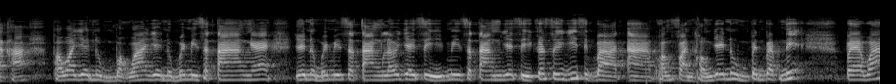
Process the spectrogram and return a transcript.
นะคะ เพราะว่ายายหนุ่มบอกว่ายายหนุ่มไม่มีสตางค์ไงยายหนุ่มไม่มีสตางค์แล้วยายสีมีสตางค์ยายสีก็ซื้อยี่สิบาทอ่าความฝันของยายหนุ่มเป็นแบบนี้ แปลว่า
